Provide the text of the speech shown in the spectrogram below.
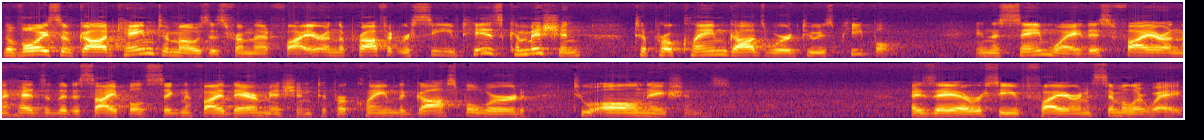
The voice of God came to Moses from that fire, and the prophet received his commission to proclaim God's word to his people. In the same way, this fire on the heads of the disciples signified their mission to proclaim the gospel word to all nations. Isaiah received fire in a similar way.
